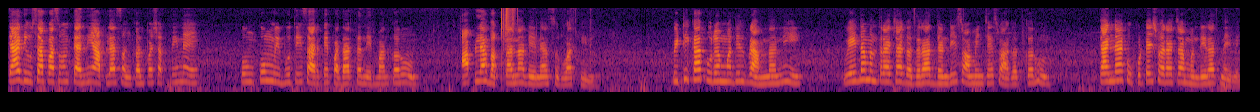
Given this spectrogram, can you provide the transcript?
त्या दिवसापासून त्यांनी आपल्या संकल्पशक्तीने कुंकुम विभूतीसारखे पदार्थ निर्माण करून आपल्या भक्तांना देण्यास सुरुवात केली. पिठिकापुरममधील ब्राह्मणांनी वेदमंत्राच्या गजरात दंडी स्वामींचे स्वागत करून त्यांना कुकुटेश्वराच्या मंदिरात नेले.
